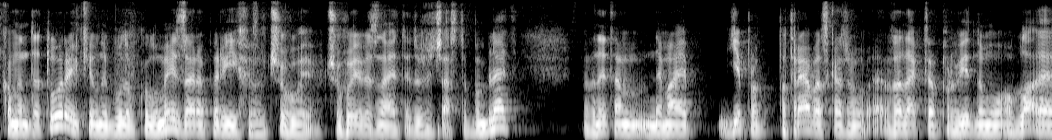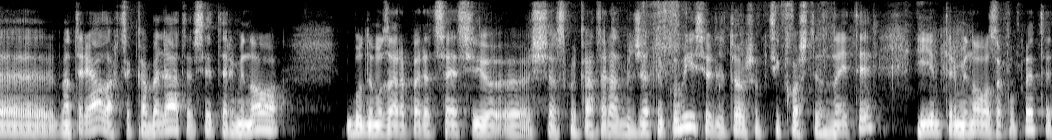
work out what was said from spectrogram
комендатури, які вони були в Коломиї, зараз переїхали в Чугуїв. В Чугуї, ви знаєте, дуже часто бомблять. Вони там немає. Є потреба, скажімо, в електропровідному обла... е, матеріалах, це кабеля, це все терміново. Будемо зараз перед сесією е, ще скликати раз бюджетну комісію для того, щоб ці кошти знайти і їм терміново закупити.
